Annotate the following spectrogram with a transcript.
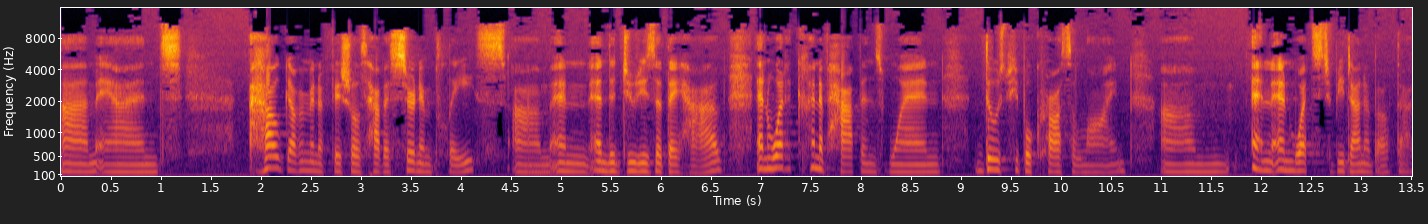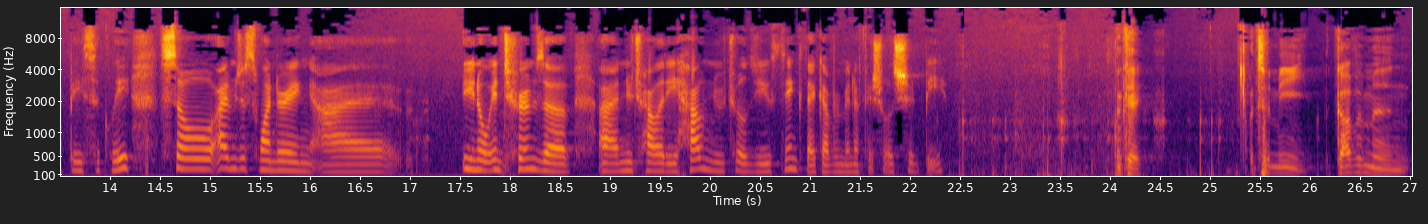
um, and how government officials have a certain place um, and, and the duties that they have, and what kind of happens when those people cross a line, um, and, and what's to be done about that, basically. So I'm just wondering. Uh, you know, in terms of uh, neutrality, how neutral do you think that government officials should be? Okay. To me, government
